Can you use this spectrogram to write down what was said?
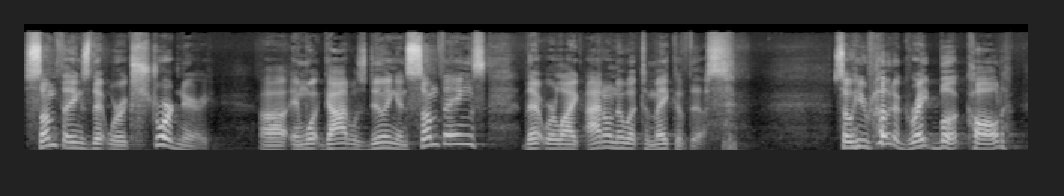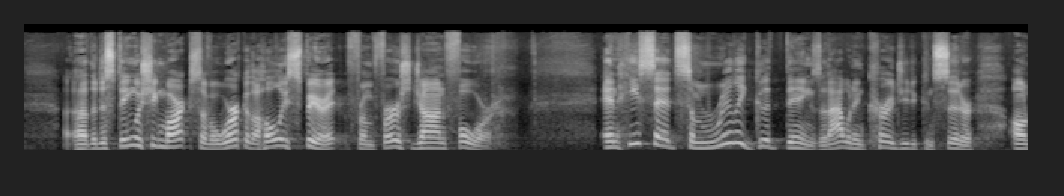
Some things that were extraordinary uh, in what God was doing, and some things that were like, I don't know what to make of this. So he wrote a great book called uh, the distinguishing marks of a work of the Holy Spirit from 1 John 4. And he said some really good things that I would encourage you to consider on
